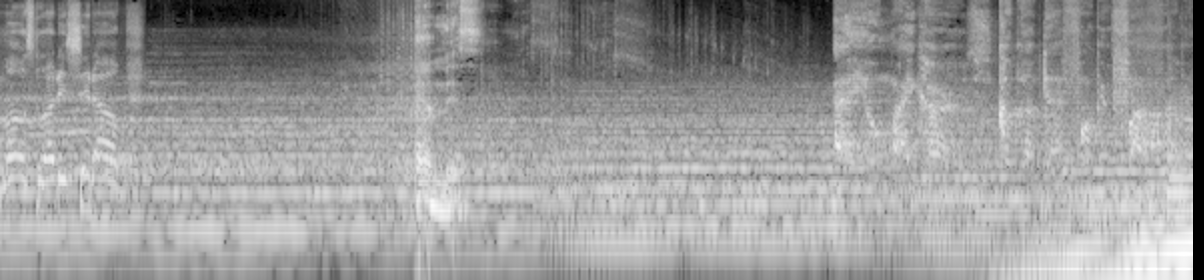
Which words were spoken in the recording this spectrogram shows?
Most love this shit out. Endless. Hey, yo, Mike Hurts, cook up that fucking fire.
